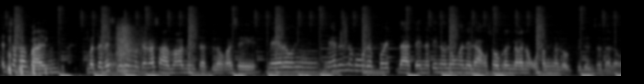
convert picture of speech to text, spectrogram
At saka ban, madalas ko rin magkakasama kaming tatlo kasi meron meron akong report dati na tinulungan nila ako. Sobrang laki ng utang na loob ko dun sa dalawa.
